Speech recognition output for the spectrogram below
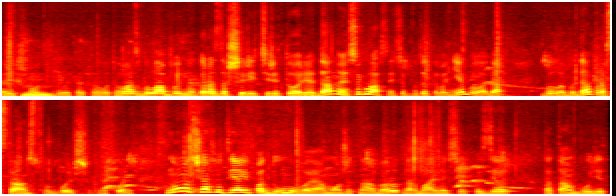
решетки, вот это вот, у вас была бы, ну, гораздо шире территория, да? Но я согласна, если бы вот этого не было, да, было бы, да, пространство больше, прикольно. Ну, вот сейчас вот я и подумываю, а может, наоборот, нормальную сетку сделать, да там будет,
